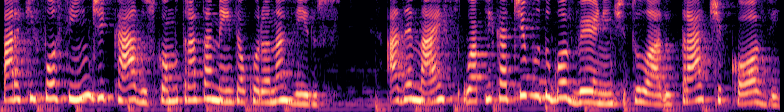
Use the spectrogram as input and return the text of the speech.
para que fossem indicados como tratamento ao coronavírus. Ademais, o aplicativo do governo intitulado Tratikov,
